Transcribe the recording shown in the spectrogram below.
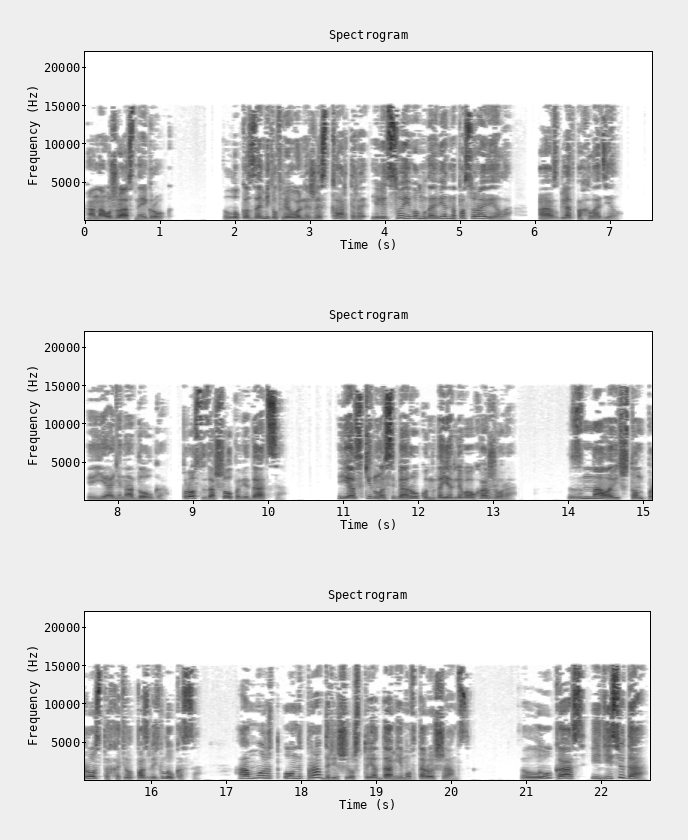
Она ужасный игрок. Лукас заметил фривольный жест Картера, и лицо его мгновенно посуровело, а взгляд похолодел. «Я ненадолго. Просто зашел повидаться». Я скинула себя руку надоедливого ухажера. Знала ведь, что он просто хотел позлить Лукаса. А может, он и правда решил, что я дам ему второй шанс? «Лукас, иди сюда.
